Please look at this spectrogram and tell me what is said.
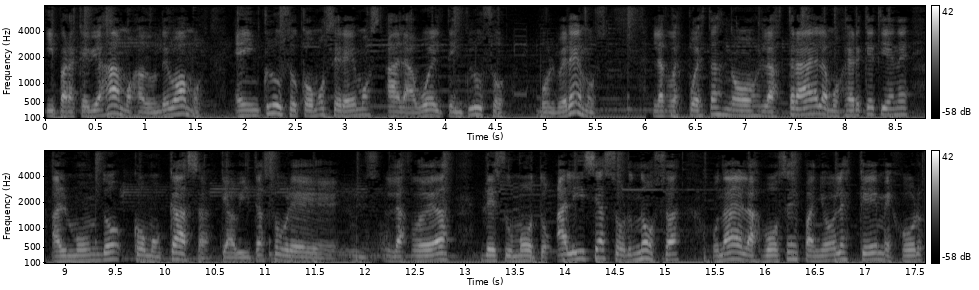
y para qué viajamos, a dónde vamos e incluso cómo seremos a la vuelta, incluso volveremos. Las respuestas nos las trae la mujer que tiene al mundo como casa, que habita sobre las ruedas de su moto. Alicia Sornosa, una de las voces españoles que mejor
